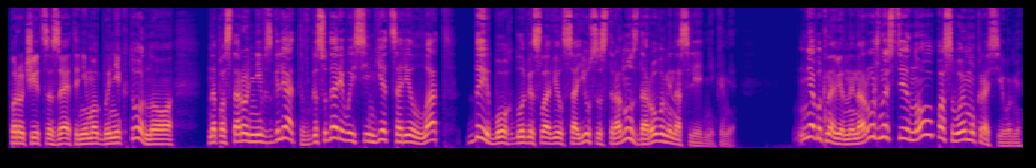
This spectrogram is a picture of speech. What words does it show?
Поручиться за это не мог бы никто, но на посторонний взгляд в государевой семье царил лад, да и Бог благословил союз и страну здоровыми наследниками. Необыкновенной наружности, но по-своему красивыми.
